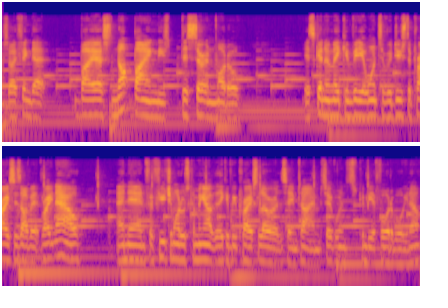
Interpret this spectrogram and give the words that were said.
So I think that by us not buying these this certain model, it's going to make Nvidia want to reduce the prices of it right now, and then for future models coming out, they could be priced lower at the same time, so everyone can be affordable, you know.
